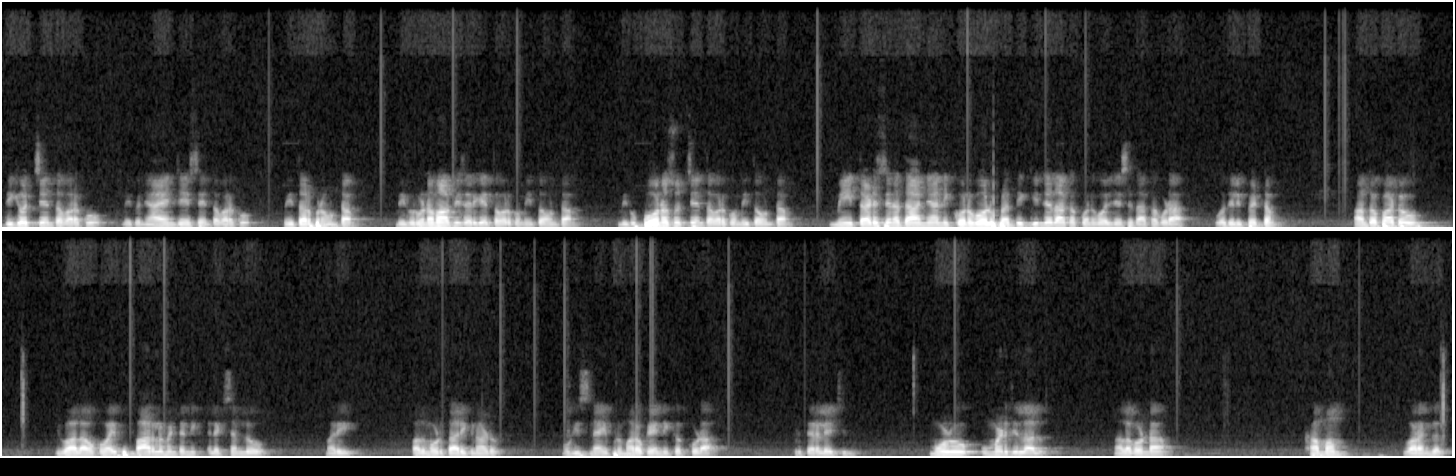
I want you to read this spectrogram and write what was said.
దిగొచ్చేంత వరకు మీకు న్యాయం చేసేంత వరకు మీ తరపున ఉంటాం. మీకు రుణమాఫీ జరిగేంత వరకు మీతో ఉంటాం. మీకు బోనస్ వచ్చేంత వరకు మీతో ఉంటాం. మీ తడిసిన ధాన్యాన్ని కొనుగోలు ప్రతి గింజ దాకా కొనుగోలు చేసేదాకా కూడా వదిలిపెట్టాం. దాంతోపాటు ఇవాళ ఒకవైపు పార్లమెంట్ ఎన్ని ఎలక్షన్లు మరి పదమూడు తారీఖు నాడు ముగిసినాయి. ఇప్పుడు మరొక ఎన్నికకు కూడా ఇప్పుడు తెరలేచింది. మూడు ఉమ్మడి జిల్లాలు నల్గొండ ఖమ్మం వరంగల్.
